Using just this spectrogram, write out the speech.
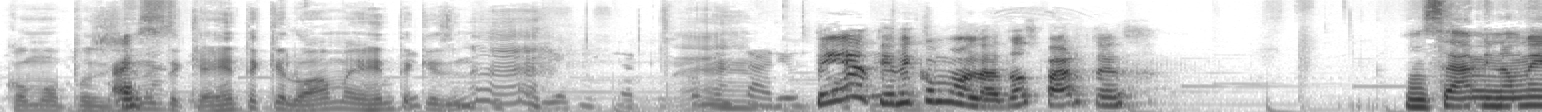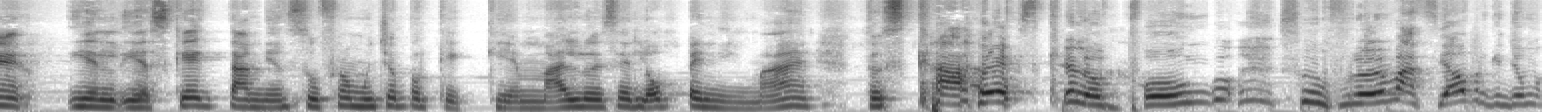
como posiciones de que hay gente que lo ama y hay gente que es... Nah, Sí, tiene como las dos partes. O sea, a mí no me. Y, el, y, es que también sufro mucho porque qué malo es el opening, madre. Entonces, cada vez que lo pongo, sufro demasiado porque yo, o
